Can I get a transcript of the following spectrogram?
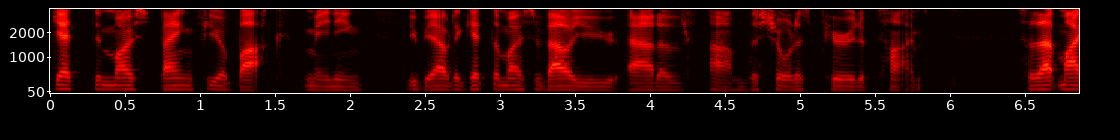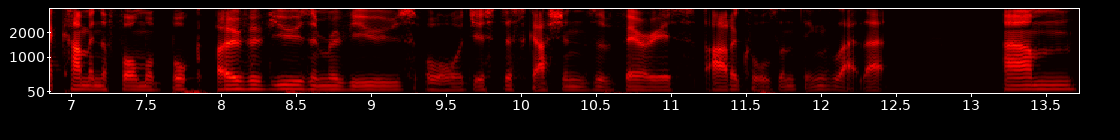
get the most bang for your buck, meaning you'll be able to get the most value out of um, the shortest period of time. So that might come in the form of book overviews and reviews, or just discussions of various articles and things like that. Um,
